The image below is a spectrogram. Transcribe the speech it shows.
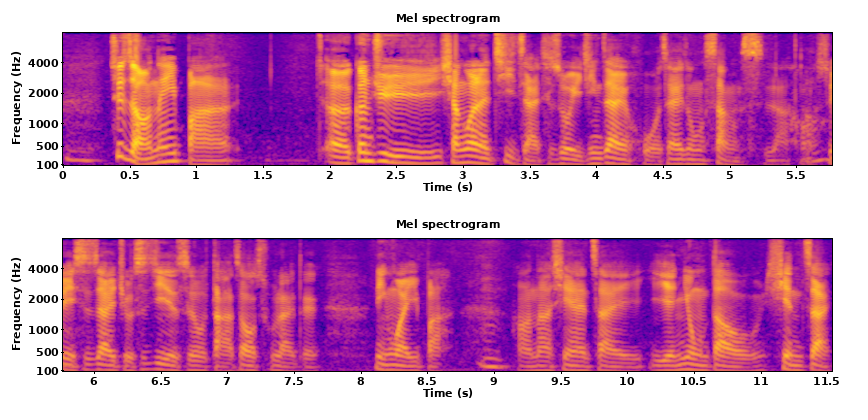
嗯、最早的那一把，呃，根据相关的记载是说，已经在火灾中丧失啊，哦、所以是在九世纪的时候打造出来的另外一把，嗯，好，那现在在沿用到现在，好，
